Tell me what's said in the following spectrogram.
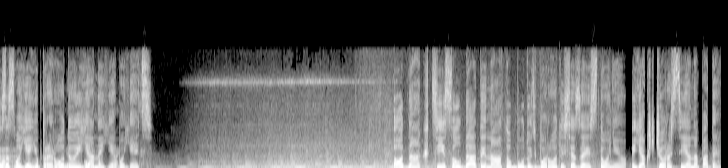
За своєю природою я не є боєць. Однак ці солдати НАТО будуть боротися за Естонію, якщо Росія нападе.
